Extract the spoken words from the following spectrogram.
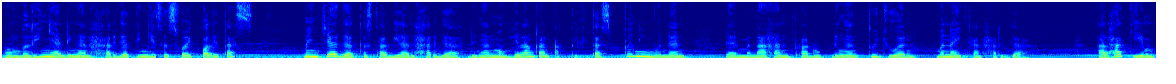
membelinya dengan harga tinggi sesuai kualitas, menjaga kestabilan harga dengan menghilangkan aktivitas penimbunan dan menahan produk dengan tujuan menaikkan harga. Al-Hakim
